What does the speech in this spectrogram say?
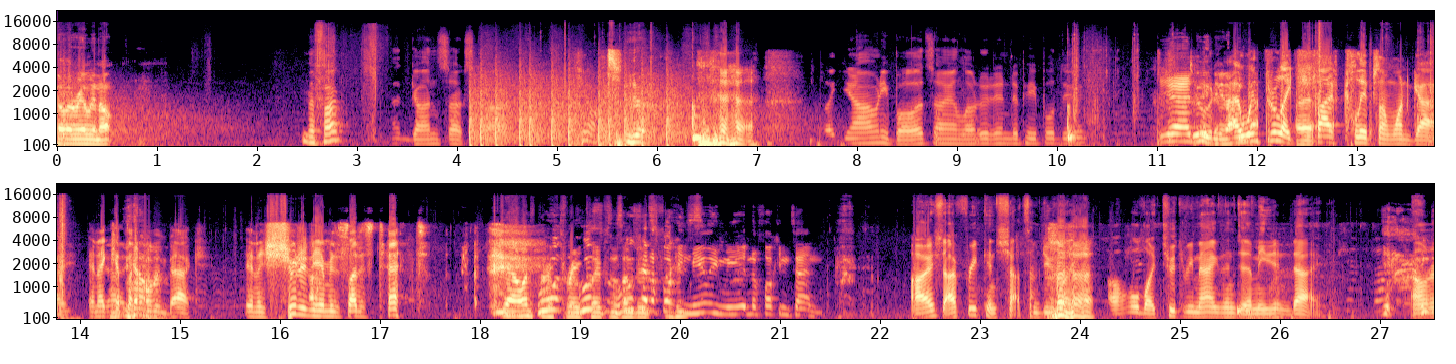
No, they're really not. The fuck? That gun sucks cock. Like, you know how many bullets I unloaded into people, dude? Yeah, Dude, dude. I went through like Uh, five clips on one guy, and I kept on Yeah. coming back. And I shooting him inside his tent. Yeah, I went through who's, three clips and who's some gonna fucking face. melee me in the fucking tent? I, I freaking shot some dude like I'll hold like two three mags into him he didn't die. I don't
